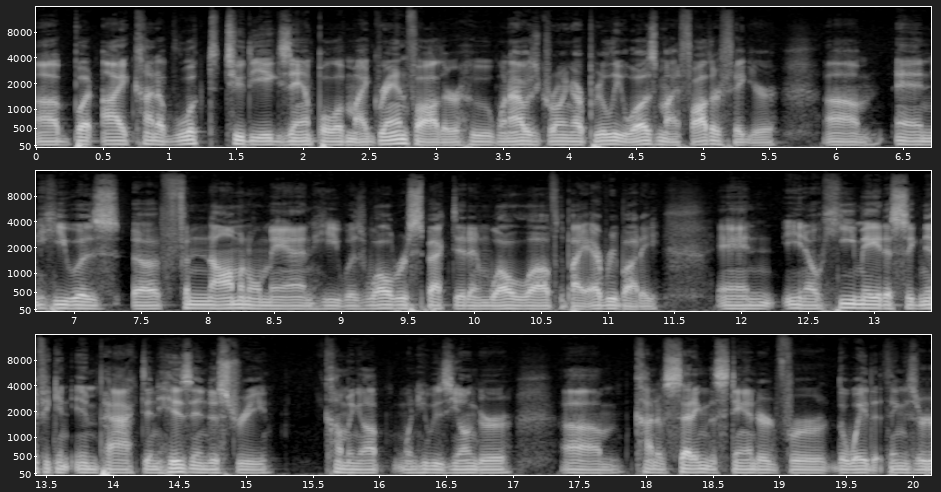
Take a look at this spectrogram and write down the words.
Uh, but I kind of looked to the example of my grandfather, who, when I was growing up, really was my father figure. Um, and he was a phenomenal man. He was well respected and well loved by everybody. And, you know, he made a significant impact in his industry coming up when he was younger, um, kind of setting the standard for the way that things are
